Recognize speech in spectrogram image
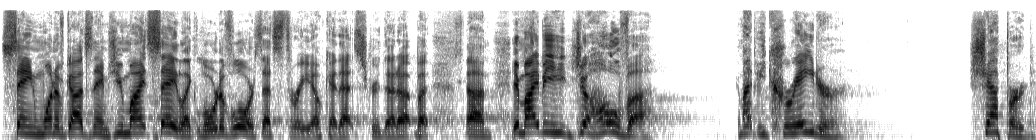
saying one of God's names. You might say, like, Lord of Lords, that's three. Okay, that screwed that up. But um, it might be Jehovah, it might be Creator, Shepherd,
